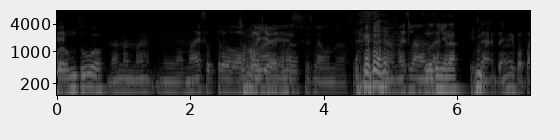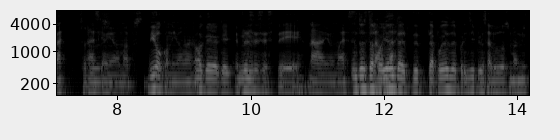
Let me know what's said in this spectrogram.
por un tubo. No, no, no. Mi mamá es otro Ajá, rollo. es, es la onda. Mi mamá es la onda. Saludos, señora. Y ta- también mi papá. Ah, es que mi mamá, pues, vivo con mi mamá. ¿no? Ok, ok. Entonces, este, nada, mi mamá es. Entonces te apoyó, onda. desde, el- te apoyó desde el principio. Saludos, mami.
